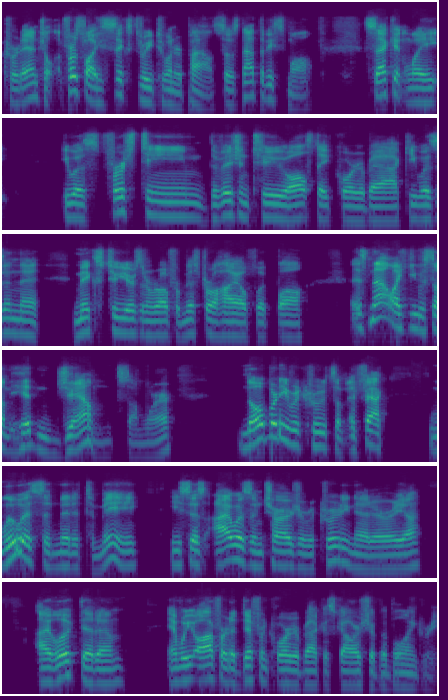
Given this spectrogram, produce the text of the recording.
credential, first of all, he's 6'3, 200 pounds. So it's not that he's small. Secondly, he was first team Division two All State quarterback. He was in the mix two years in a row for Mr. Ohio football. It's not like he was some hidden gem somewhere. Nobody recruits him. In fact, Lewis admitted to me, he says, I was in charge of recruiting that area. I looked at him and we offered a different quarterback a scholarship at Bowling Green.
